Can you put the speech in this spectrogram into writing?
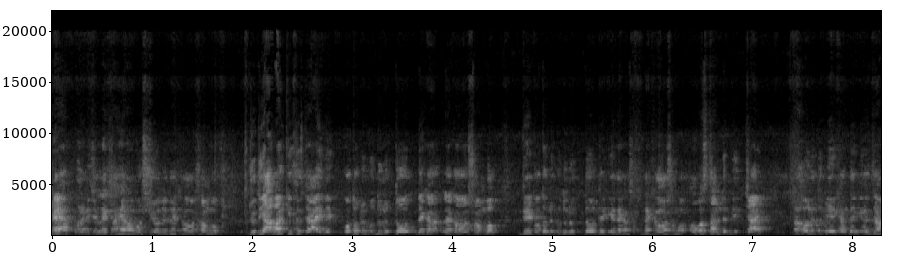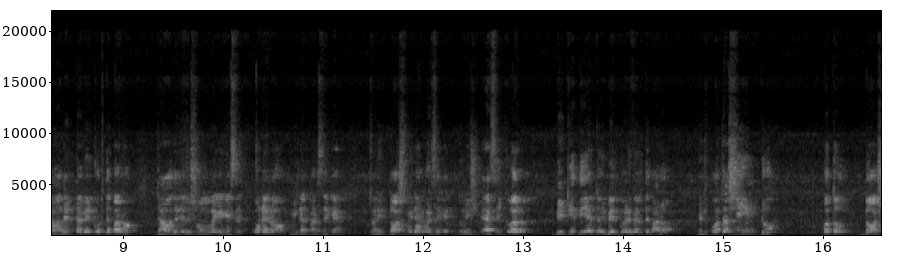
হ্যাঁ পরে নিচে লেখা হ্যাঁ অবশ্যই ওদের দেখা হওয়া সম্ভব। যদি আবার কিছু চাই যে কতটুকু দূরত্ব দেখা দেখা হওয়া সম্ভব, যে কতটুকু দূরত্ব থেকে দেখা দেখা হওয়া সম্ভব, অবস্থান যদি চাই তাহলে তুমি এখান থেকে জামাদেরটা বের করতে পারো। জামাদের যদি সময় গেছে পনেরো মিটার পার সেকেন্ড সরি দশ মিটার পার সেকেন্ড তুমি এস ইকুয়াল বিটি দিয়ে তুমি বের করে ফেলতে পারো। কিন্তু পঁচাশি ইন্টু কত? দশ।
